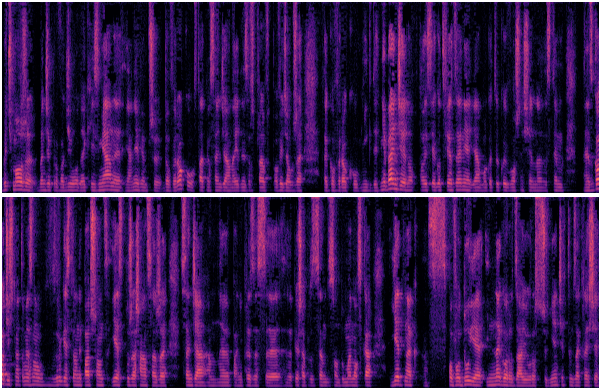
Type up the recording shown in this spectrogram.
być może będzie prowadziło do jakiejś zmiany, ja nie wiem, czy do wyroku. Ostatnio sędzia na jednej z rozpraw powiedział, że tego wyroku nigdy nie będzie. No, to jest jego twierdzenie, ja mogę tylko i wyłącznie się z tym e, zgodzić. Natomiast no, z drugiej strony patrząc, jest duża szansa, że sędzia, e, pani prezes, e, pierwsza prezes sądu Manowska jednak spowoduje innego rodzaju rozstrzygnięcie w tym zakresie,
